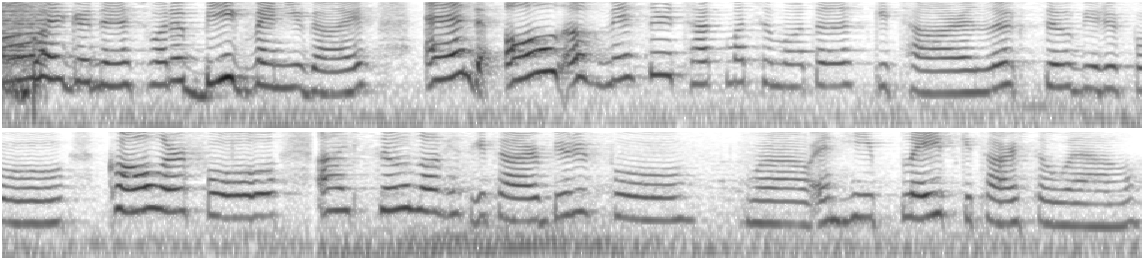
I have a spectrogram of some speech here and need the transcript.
Oh my goodness, what a big venue, guys. And all of Mr. Tak Matsumoto's guitar looks so beautiful, colorful. I so love his guitar, beautiful. Wow, and he plays guitar so well.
